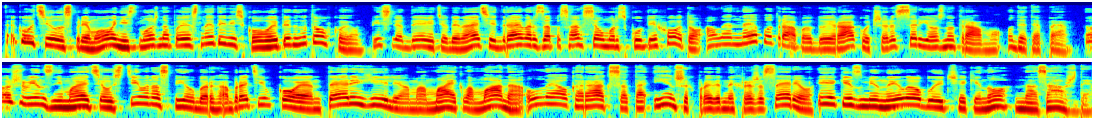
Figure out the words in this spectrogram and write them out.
Таку цілеспрямованість можна пояснити військовою підготовкою. Після 9.11 драйвер записався у морську піхоту, але не потрапив до Іраку через серйозну травму у ДТП. Тож він знімається у Стівена Спілберга, братів Коен, Террі Гіліама, Майкла Мана, Лео Каракса та інших провідних режисерів, які змінили обличчя кіно назавжди.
